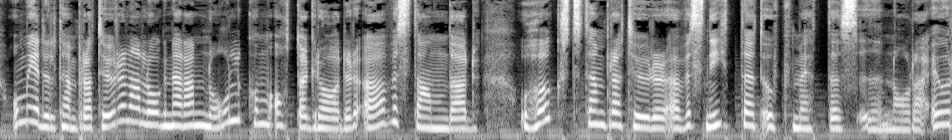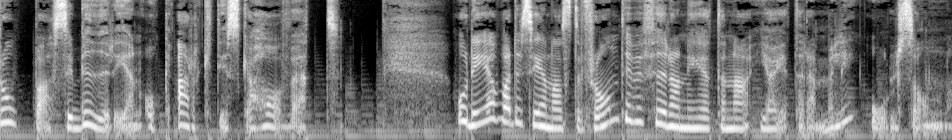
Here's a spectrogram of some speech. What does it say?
Och medeltemperaturerna låg nära 0,8 grader över standard och högst temperaturer över snittet uppmättes i norra Europa, Sibirien och Arktiska havet. Och det var det senaste från TV4 Nyheterna. Jag heter Emily Olsson.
